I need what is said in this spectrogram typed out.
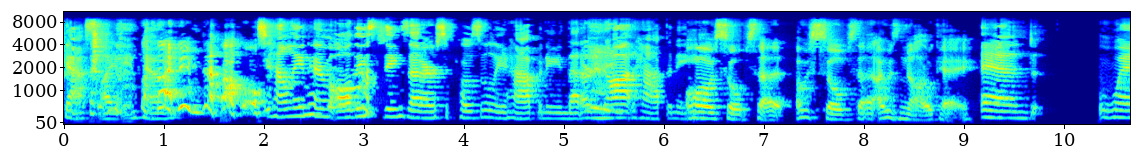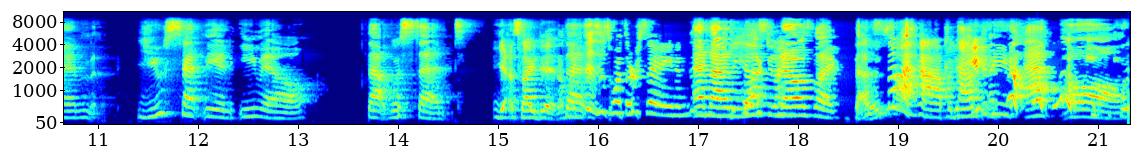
gaslighting him, I know. telling him all these things that are supposedly happening that are not happening. Oh, I was so upset. I was so upset. I was not okay. And when you sent me an email that was sent, Yes, I did. I'm That- like, this is what they're saying, and, and I looked and I was like, that's not happening. happening at all.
